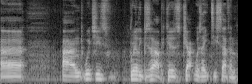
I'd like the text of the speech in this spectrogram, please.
uh, and which is really bizarre because Jack was 87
